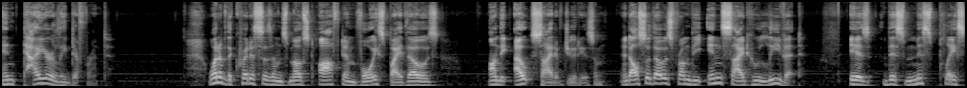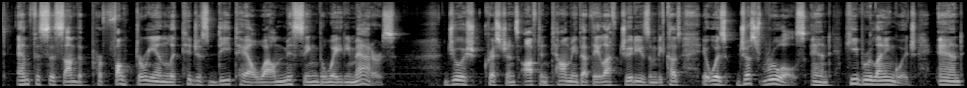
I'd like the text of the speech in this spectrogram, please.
entirely different. One of the criticisms most often voiced by those on the outside of Judaism, and also those from the inside who leave it, is this misplaced emphasis on the perfunctory and litigious detail while missing the weighty matters. Jewish Christians often tell me that they left Judaism because it was just rules and Hebrew language, and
